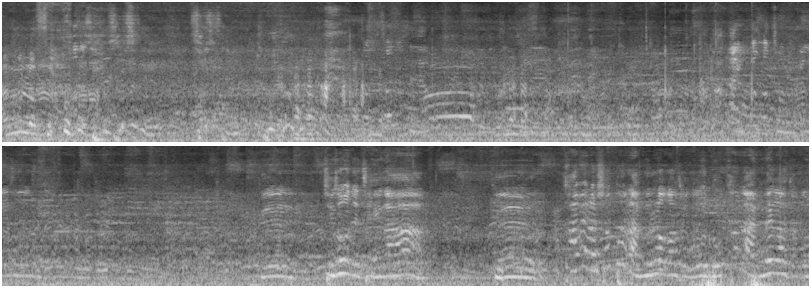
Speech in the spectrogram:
안 눌렀어. 아까 있던 것처럼 빨리. 그 죄송한데 제가 그 카메라 셔터를 안 눌러가지고 녹화가 안 돼가지고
